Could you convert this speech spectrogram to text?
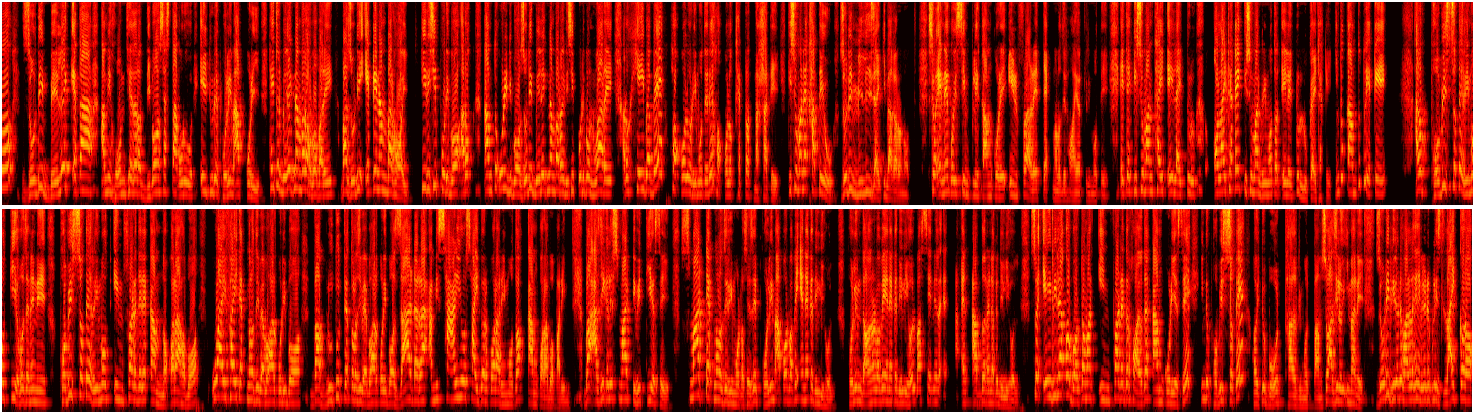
যদি বেলেগ এটা আমি হোম থিয়েটাৰত দিব চেষ্টা কৰো এইটোৰে ভলিউম আপ কৰি সেইটোৰ বেলেগ নাম্বাৰো হ'ব পাৰে বা যদি একে নাম্বাৰ হয় সি ৰিচিভ কৰিব আৰু কামটো কৰি দিব যদি বেলেগ নাম্বাৰ হয় ৰিচিভ কৰিব নোৱাৰে আৰু সেইবাবে সকলো ৰিমটেৰে সকলো ক্ষেত্ৰত নাখাতে কিছুমানে খাতেও যদি মিলি যায় কিবা কাৰণত। চ' এনেকৈ চিম্পলি কাম কৰে ইনফ্ৰাৰেড টেকনলজিৰ সহায়ত ৰিমটে এতিয়া কিছুমান ঠাইত এই লাইটটো ওলাই থাকে কিছুমান ৰিমটত এই লাইটটো লুকাই থাকে কিন্তু কামটোতো একেই আৰু ভৱিষ্যতে ৰিমট কি হ'ব জানেনে? ভৱিষ্যতে ৰিমট ইনফ্ৰাৰেডেৰে কাম নকৰা হ'ব। ৱাই ফাই টেকনলজি ব্যৱহাৰ কৰিব বা ব্লুটুথ টেকনলজি ব্যৱহাৰ কৰিব যাৰ দ্বাৰা আমি চাৰিও চাইডৰ পৰা ৰিমটক কাম কৰাব পাৰিম। বা আজিকালি স্মাৰ্ট টিভিত কি আছে? স্মাৰ্ট টেকনলজি ৰিমট আছে যে ভলিউম আপৰ বাবে এনেকে দিলি হ'ল। ভলিউম ডাউনৰ বাবে এনেকে দিলি হ'ল বা চেনেল আপ ডাউন এনেকে দিলি হ'ল। চ' এইবিলাকৰ বৰ্তমান ইনফ্ৰাৰেডৰ সহায়তে কাম কৰি আছে। কিন্তু ভৱিষ্যতে হয়তো বহুত ভাল ৰিমট পাম। চ' আজিলৈ ইমানেই। যদি ভিডিঅ'টো ভাল লাগিছে ভিডিঅ'টো প্লিজ লাইক কৰক।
